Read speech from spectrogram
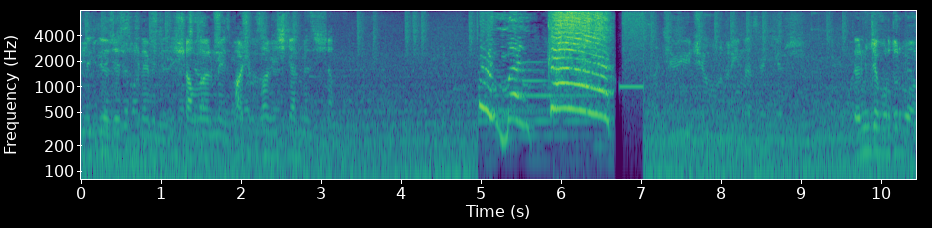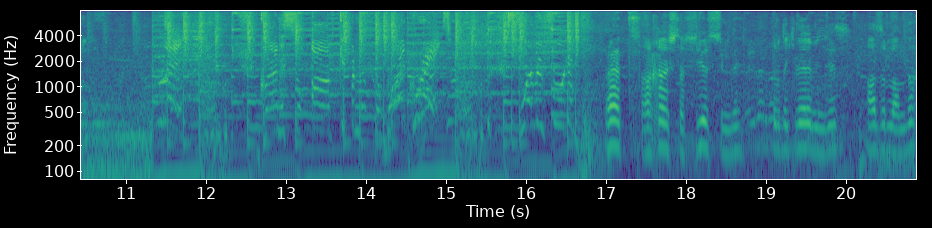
Şimdi gidiyoruz jet ski'ne bineceğiz. İnşallah ölmeyiz. Başımıza bir iş gelmez inşallah. Oh my god! Çivi üçü vurdurayım da sen gör. Dönünce vurdur bu arada. Evet arkadaşlar gidiyoruz şimdi. Buradakilere bineceğiz. Hazırlandık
